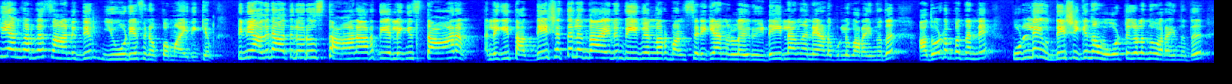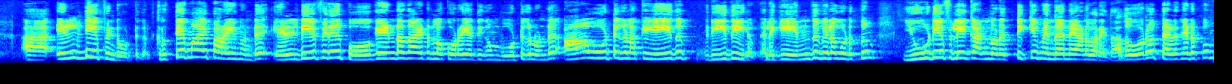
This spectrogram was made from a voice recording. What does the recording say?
വി അൻവറിന്റെ സാന്നിധ്യം യു ഡി എഫിനൊപ്പമായിരിക്കും. പിന്നെ അതിനകത്തിലൊരു സ്ഥാനാർത്ഥി അല്ലെങ്കിൽ സ്ഥാനം അല്ലെങ്കിൽ തദ്ദേശത്തിൽ എന്തായാലും പി വി അൻവർ മത്സരിക്കാനുള്ള ഒരു ഇടയില്ല എന്ന് തന്നെയാണ് പുള്ളി പറയുന്നത്. അതോടൊപ്പം തന്നെ പുള്ളി ഉദ്ദേശിക്കുന്ന വോട്ടുകൾ എന്ന് പറയുന്നത് എൽ ഡി എഫിന്റെ വോട്ടുകൾ. കൃത്യമായി പറയുന്നുണ്ട് എൽ ഡി എഫിന് പോകേണ്ടതായിട്ടുള്ള കുറേയധികം വോട്ടുകളുണ്ട്. ആ വോട്ടുകളൊക്കെ ഏത് രീതിയിലും അല്ലെങ്കിൽ എന്ത് വില കൊടുത്തും യു ഡി എഫിലേക്ക് അൻവർ എത്തിക്കും എന്ന് തന്നെയാണ് പറയുന്നത്. അത് ഓരോ തെരഞ്ഞെടുപ്പും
